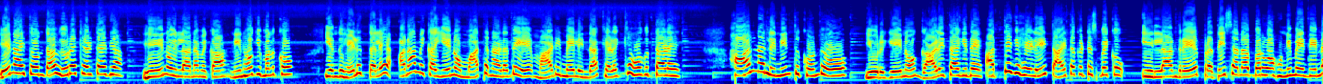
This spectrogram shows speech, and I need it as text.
ಏನಾಯ್ತು ಅಂತ ವಿವರ ಕೇಳ್ತಾ ಇದ್ಯಾ? ಏನೂ ಇಲ್ಲ ಅನಾಮಿಕಾ, ನೀನ್ ಹೋಗಿ ಮಲ್ಕೋ. ಎಂದು ಹೇಳುತ್ತಲೇ ಅನಾಮಿಕಾ ಏನೋ ಮಾತನಾಡದೆ ಮಾಡಿ ಮೇಲಿಂದ ಕೆಳಕ್ಕೆ ಹೋಗುತ್ತಾಳೆ. ಹಾಲ್ನಲ್ಲಿ ನಿಂತುಕೊಂಡು, ಇವ್ರಿಗೇನೋ ಗಾಳಿ ತಾಗಿದೆ, ಅತ್ತೆಗೆ ಹೇಳಿ ತಾಯ್ತ ಕಟ್ಟಿಸ್ಬೇಕು. ಇಲ್ಲಾಂದ್ರೆ ಪ್ರತಿ ಸಲ ಬರುವ ಹುಣ್ಣಿಮೆ ದಿನ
